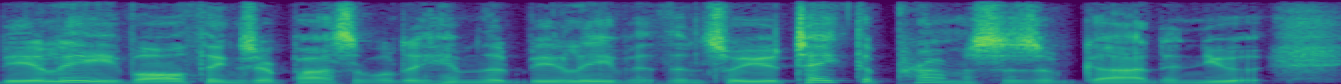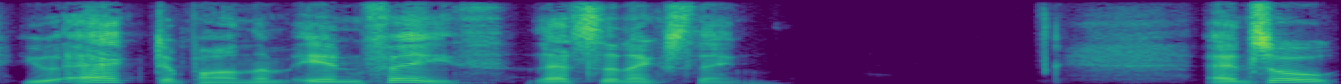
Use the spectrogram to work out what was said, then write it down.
Believe all things are possible to him that believeth. And so you take the promises of God and you, you act upon them in faith. That's the next thing. And so,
